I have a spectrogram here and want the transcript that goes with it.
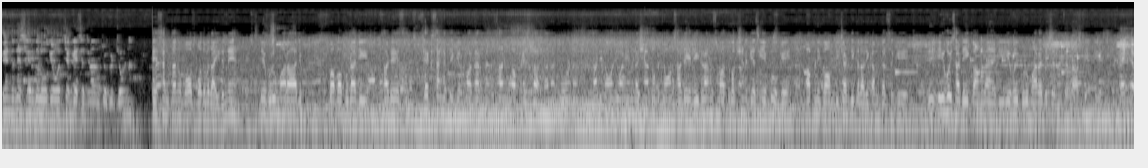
ਪਿੰਡ ਦੇ ਸਿਰ ਦੇ ਲੋਕ ਹੈ ਉਹ ਚੰਗੇ ਸੱਜਣਾ ਨੂੰ ਚੁਣ ਚੁਣਨ ਤੇ ਸੰਗਤਾਂ ਨੂੰ ਬਹੁਤ ਬਹੁਤ ਵਧਾਈ ਦਿੰਦੇ ਹਾਂ। ਤੇ ਗੁਰੂ ਮਹਾਰਾਜ ਬਾਬਾ ਬੁੱਢਾ ਜੀ ਸਾਡੇ ਸਿੱਖ ਸੰਗਤ ਤੇ ਕਿਰਪਾ ਕਰਨ ਸਾਨੂੰ ਆਪਣੇ ਸਿਧਾਂਤਾਂ ਨਾਲ ਜੋੜਨ ਸਾਡੀ ਨੌਜਵਾਨੀ ਨੂੰ ਨਸ਼ਿਆਂ ਤੋਂ ਬਚਾਉਣ ਸਾਡੇ ਲੀਡਰਾਂ ਨੂੰ ਸਮੱਤ ਬਖਸ਼ਣ ਕਿ ਅਸੀਂ ਇੱਕ ਹੋ ਕੇ ਆਪਣੀ ਕੌਮ ਦੀ ਚੜ੍ਹਦੀ ਕਲਾ ਦੀ ਕੰਮ ਕਰ ਸਕੀਏ। ਤੇ ਇਹੋ ਹੀ ਸਾਡੀ ਕਾਮਨਾ ਹੈ ਜੀ ਇਹੋ ਹੀ ਗੁਰੂ ਮਹਾਰਾਜ ਦੇ ਚਰਨਾਂ 'ਚ ਅਰਦਾਸ ਬੇਨਤੀ ਹੈ।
